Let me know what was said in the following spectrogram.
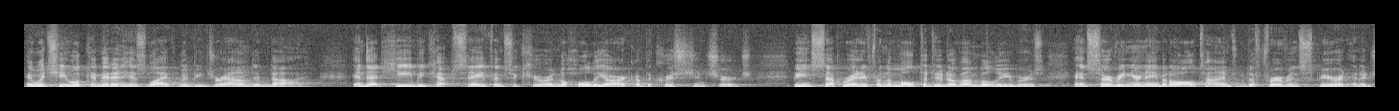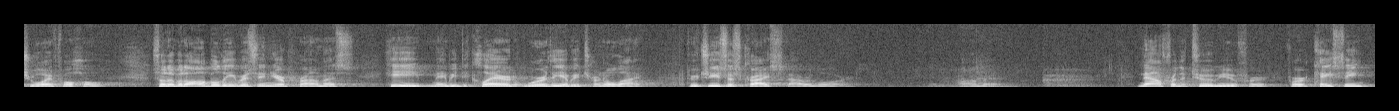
and which he will commit in his life, would be drowned and die and that he be kept safe and secure in the holy ark of the Christian church, being separated from the multitude of unbelievers and serving your name at all times with a fervent spirit and a joyful hope, so that with all believers in your promise, he may be declared worthy of eternal life through Jesus Christ our Lord. Amen. Now for the two of you, for, for Casey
